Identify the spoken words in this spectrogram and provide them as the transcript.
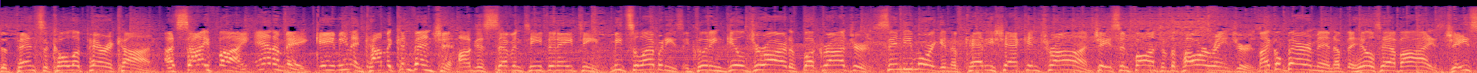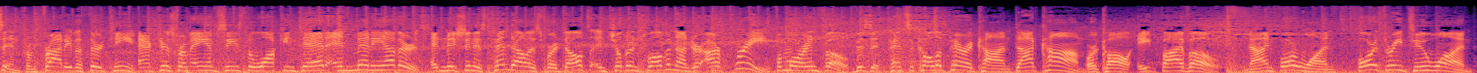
The Pensacola Paracon, a sci-fi, anime, gaming, and comic convention. August 17th and 18th. Meet celebrities including Gil Gerard of Buck Rogers, Cindy Morgan of Caddyshack and Tron, Jason Faunt of the Power Rangers, Michael Berryman of The Hills Have Eyes, Jason from Friday the 13th, actors from AMC's The Walking Dead, and many others. Admission is $10 for adults and children 12 and under are free. For more info, visit PensacolaParacon.com or call 850 941 4321.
